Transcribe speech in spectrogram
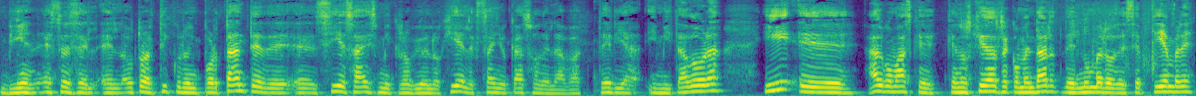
Bien, este es el, el, otro artículo importante de eh, CSI's Microbiología, el extraño caso de la bacteria imitadora. Y eh, algo más que, que, nos quieras recomendar del número de septiembre.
